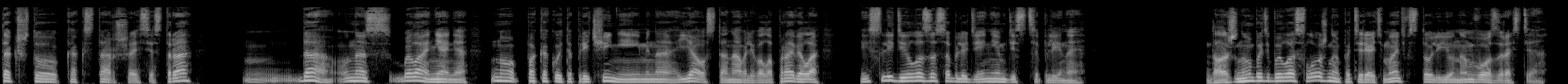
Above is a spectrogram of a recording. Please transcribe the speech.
так что, как старшая сестра... Да, у нас была няня, но по какой-то причине именно я устанавливала правила, и следила за соблюдением дисциплины. Должно быть, было сложно потерять мать в столь юном возрасте.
